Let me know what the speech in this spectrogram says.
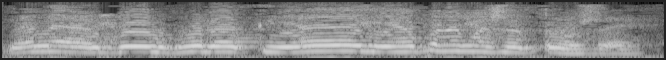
मैंने उद्योग पूरा किया है ये अपने में संतोष है।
